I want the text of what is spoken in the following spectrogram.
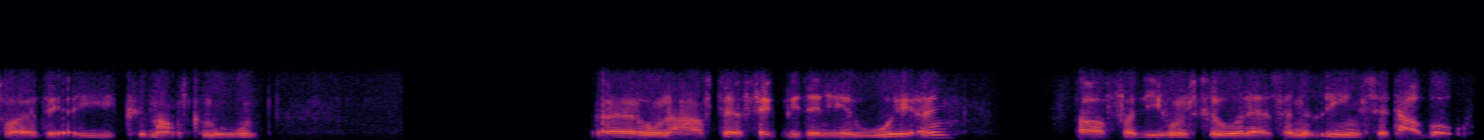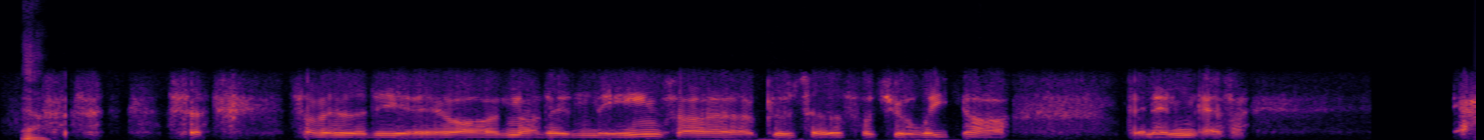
tror jeg, der i Københavns Kommune. Øh, hun har haft øh, fem i den her uge her, ikke? Og fordi hun skriver det altså ned i hendes øh, dagbog. Ja. så, så hvad hedder det? øh, Og når den ene så er blevet taget for teori, og den anden, altså... Ja.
